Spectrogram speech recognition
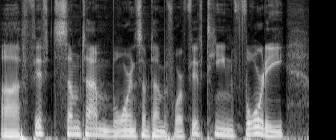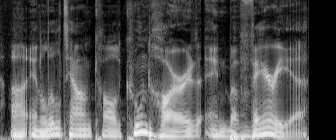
uh, fifth, sometime born sometime before 1540, uh, in a little town called Kundhard in Bavaria,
